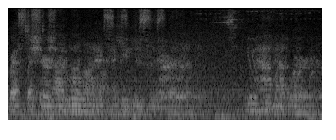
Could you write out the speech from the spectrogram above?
Rest assured I will not execute you summarily. You have my word.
